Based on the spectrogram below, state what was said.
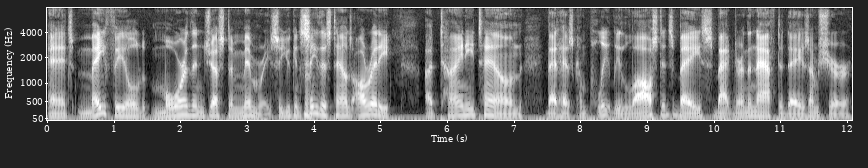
And it's Mayfield more than just a memory. So you can hmm. see this town's already a tiny town that has completely lost its base back during the NAFTA days, I'm sure,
